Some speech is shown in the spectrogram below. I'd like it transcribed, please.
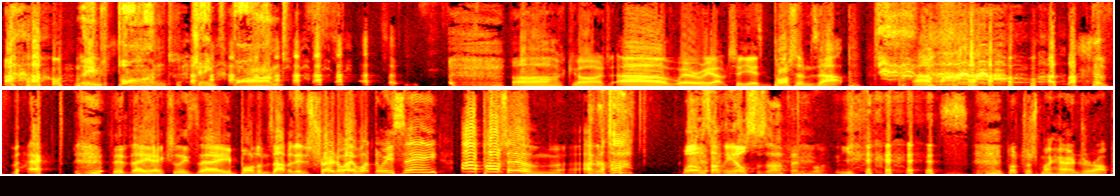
Um, James Bond! James Bond! oh god. Uh, where are we up to? Yes, bottoms up. Uh, I love the fact that they actually say bottoms up, and then straight away, what do we see? A bottom. And it's up! Well, something else is up anyway. Yes, not just my hands are up.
